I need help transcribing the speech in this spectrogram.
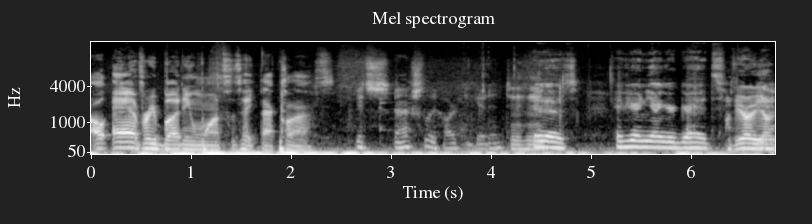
oh, everybody wants to take that class. It's actually hard to get into. Mhm. It is. If you're in younger grades, If you're a young,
